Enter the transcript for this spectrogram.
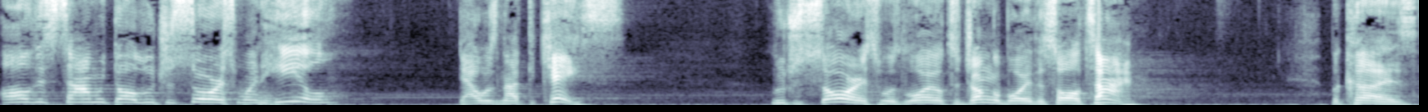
all this time we thought Luchasaurus went heel. That was not the case. Luchasaurus was loyal to Jungle Boy this whole time because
